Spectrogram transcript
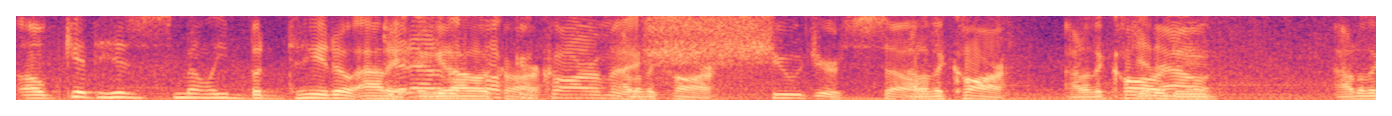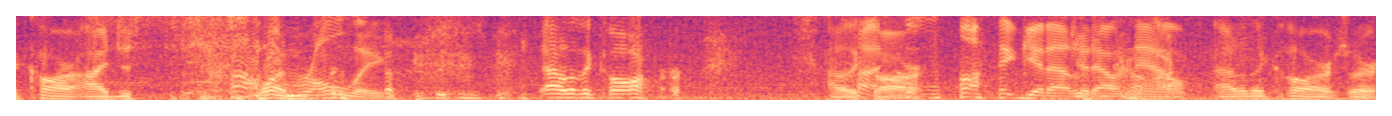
oh, get his smelly potato out Get of out here. of the Get fucking car. I'm out gonna of the car. shoot yourself. Out of the car. Out of the car, Get out. dude. Out of the car. I just Stop spun rolling. out of the car. Out of the I car. don't want to get out Get of out the car. now. Out of the car, sir.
